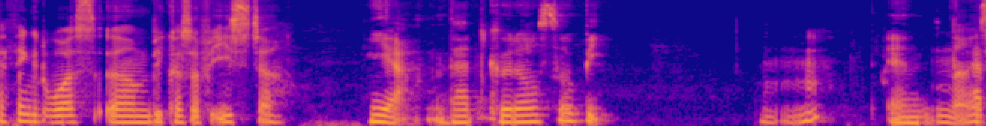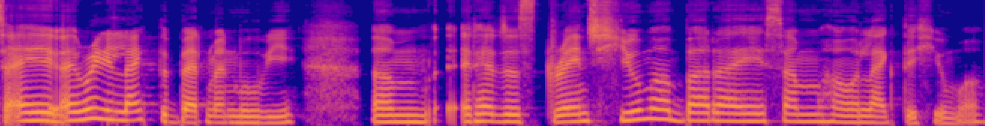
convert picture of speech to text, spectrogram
I think it was um, because of Easter. Yeah, that could also be. And Nice. I, I really liked the Batman movie. Um, it had a strange humor, but I somehow liked the humor.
